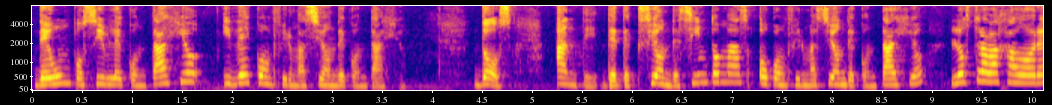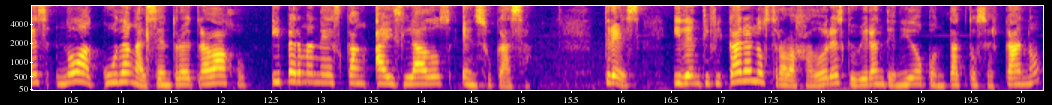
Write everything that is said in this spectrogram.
de un posible contagio y de confirmación de contagio. 2. Ante detección de síntomas o confirmación de contagio, los trabajadores no acudan al centro de trabajo y permanezcan aislados en su casa. 3. Identificar a los trabajadores que hubieran tenido contacto cercano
